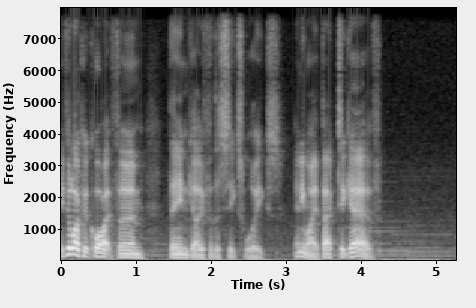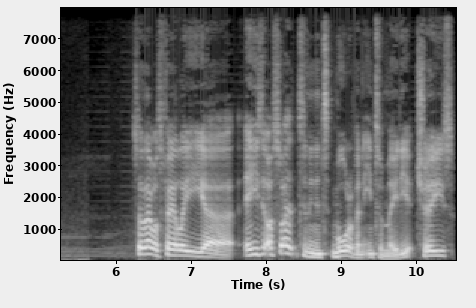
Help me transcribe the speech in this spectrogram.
If you like it quite firm, then go for the six weeks. Anyway, back to Gav. So that was fairly uh, easy. I suppose it's an, more of an intermediate cheese.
